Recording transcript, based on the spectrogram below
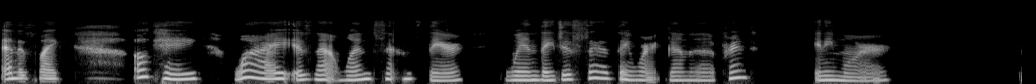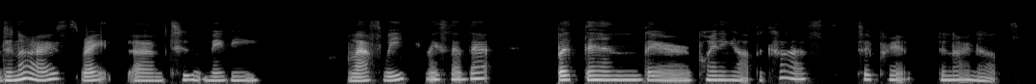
and it's like, okay, why is that one sentence there when they just said they weren't gonna print any more dinars, right? Um, to maybe last week they said that, but then they're pointing out the cost to print dinar notes.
